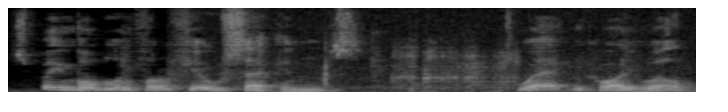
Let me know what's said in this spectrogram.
It's been bubbling for a few seconds. It's working quite well.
